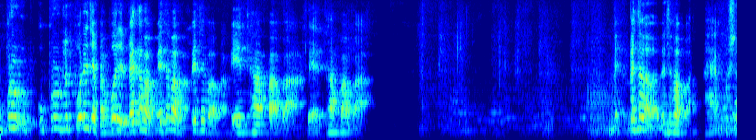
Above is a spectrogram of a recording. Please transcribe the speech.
উপর উপর উঠলে পড়ে যাবা, পড়ে, ব্যথা পাবা ব্যথা পাবা ব্যথা পাবা ব্যথা পাবা ব্যথা পাবা। ব্যথা পাবা হ্যাঁ বসে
